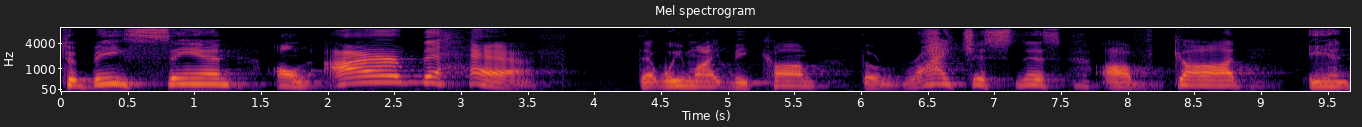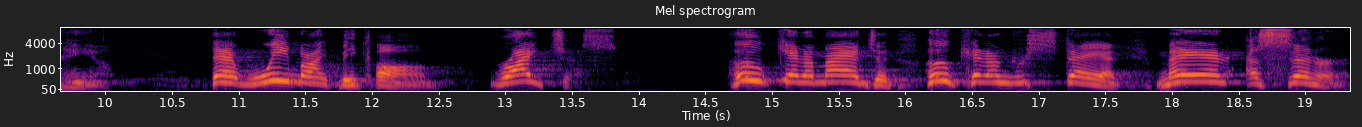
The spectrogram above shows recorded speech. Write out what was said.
to be sin on our behalf that we might become the righteousness of God in him." That we might become righteous. Who can imagine? Who can understand? Man, a sinner,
